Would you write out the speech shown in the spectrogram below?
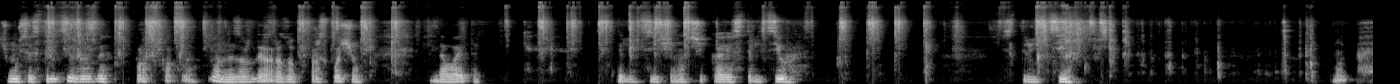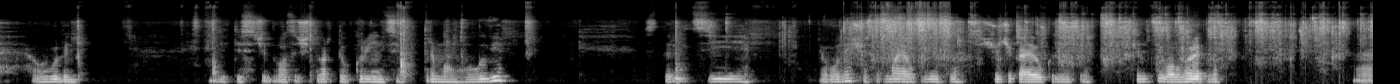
Чомусь я стрільців завжди проскакую. Ну, не завжди, а разок проскочив. Давайте. Стрільці, що нас чекає стрільців. Стрільці. Оп, Грудень 2024 українці тримав в голові. Стрільці. Вони щось тут має українців, що чекає українців. Стрільців алгоритмів. Е,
